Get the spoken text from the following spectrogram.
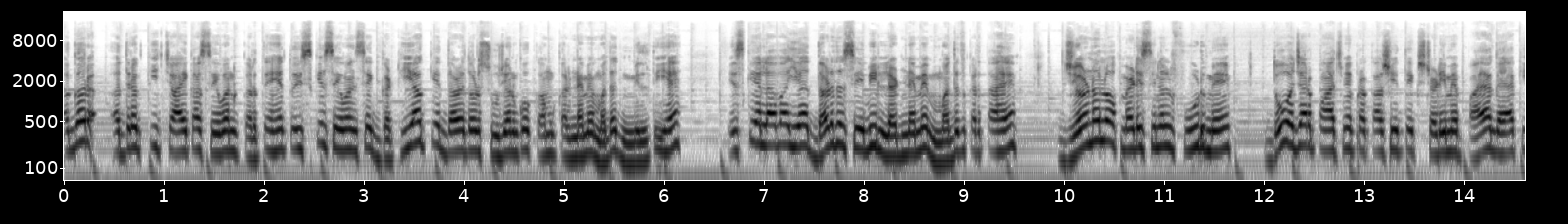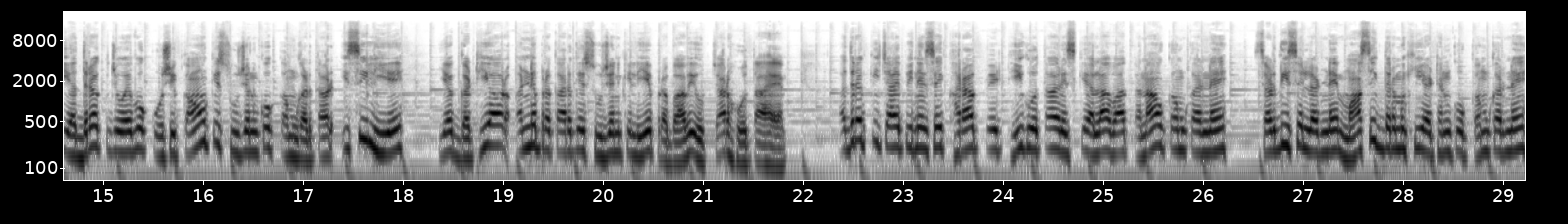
अगर अदरक की चाय का सेवन करते हैं तो इसके सेवन से गठिया के दर्द और सूजन को कम करने में मदद मिलती है। इसके अलावा यह दर्द से भी लड़ने में मदद करता है। जर्नल ऑफ़ मेडिसिनल फ़ूड में 2005 में प्रकाशित एक स्टडी में पाया गया कि अदरक जो है वो कोशिकाओं के सूजन को कम करता है और इसीलिए यह गठिया और अन्य प्रकार के सूजन के लिए प्रभावी उपचार होता है। अदरक की चाय पीने से खराब पेट ठीक होता है और इसके अलावा तनाव कम करने, सर्दी से लड़ने, मासिक धर्म की ऐठन को कम करने,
